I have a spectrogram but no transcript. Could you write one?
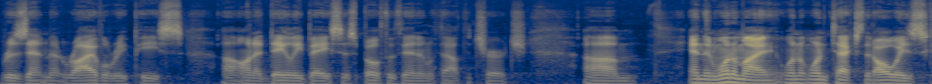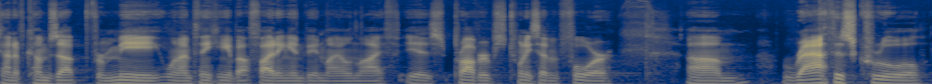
resentment, rivalry piece uh, on a daily basis, both within and without the church. Um, and then one of my one one text that always kind of comes up for me when I'm thinking about fighting envy in my own life is Proverbs 27:4. Um, Wrath is cruel,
